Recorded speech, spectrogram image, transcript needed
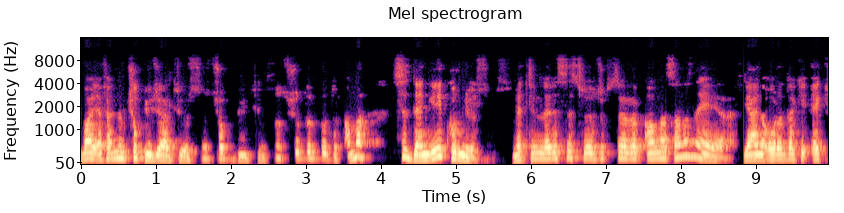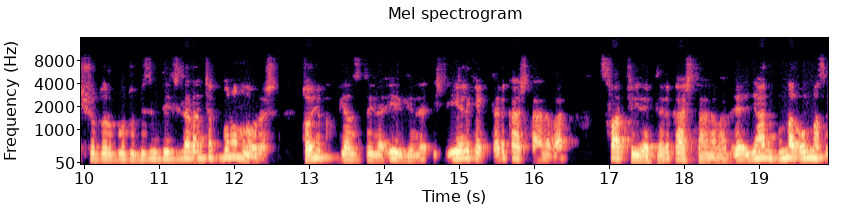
vay efendim çok yüceltiyorsunuz, çok büyütüyorsunuz, şudur budur. Ama siz dengeyi kurmuyorsunuz. Metinleri siz sözcüksel olarak anlasanız neye yarar? Yani oradaki ek şudur budur. Bizim dilciler ancak bununla uğraşır. Tonyuk yazısıyla ilgili işte iyilik ekleri kaç tane var? Sıfat fiil ekleri kaç tane var? E, yani bunlar olmasa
